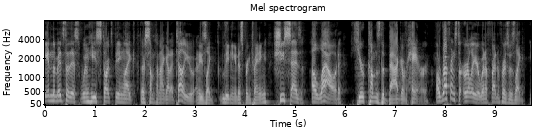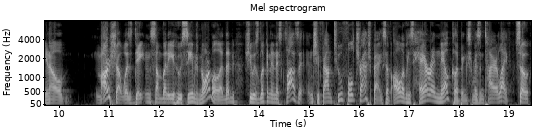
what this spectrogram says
in the midst of this, when he starts being like, "There's something I gotta tell you," and he's like leading into spring training, she says aloud, "Here comes the bag of hair." A reference to earlier when a friend of hers was like, "You know." Marsha was dating somebody who seemed normal, and then she was looking in his closet and she found two full trash bags of all of his hair and nail clippings from his entire life. So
